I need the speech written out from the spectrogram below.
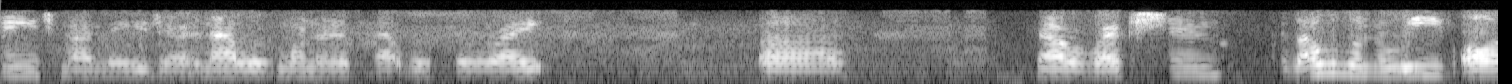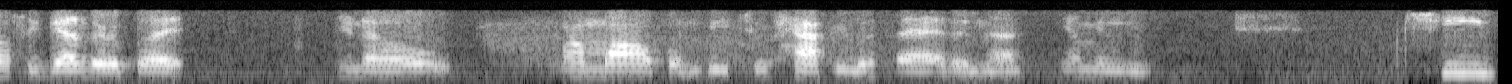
change my major, and I was wondering if that was the right uh direction because I was going to leave altogether, but you know my mom wouldn't be too happy with that, and I, I mean, she,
